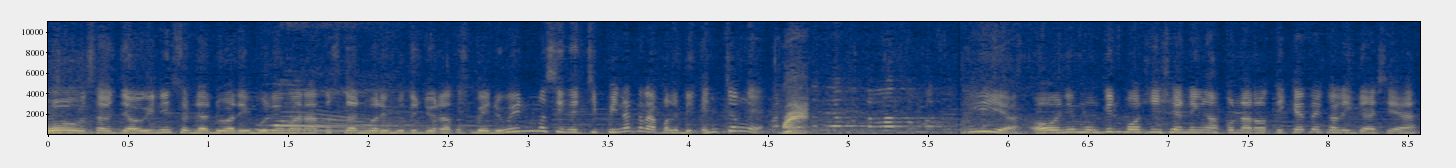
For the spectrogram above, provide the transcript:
Wow sejauh ini sudah 2500 dan 2700 by the way ini mesinnya Cipina kenapa lebih kenceng ya? Iya, oh ini mungkin positioning aku naruh tiketnya kali guys ya.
